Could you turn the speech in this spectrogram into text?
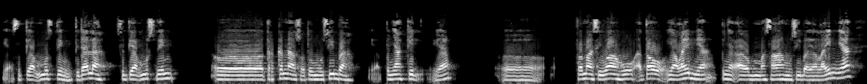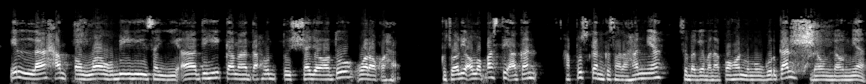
Ya, setiap muslim, tidaklah setiap muslim e, terkena suatu musibah, ya, penyakit, ya, e, famasiwahu atau yang lainnya, penyakit, masalah musibah yang lainnya, illa habtallahu bihi sayyiatihi kama tahuttu syajaratu waraqaha. Kecuali Allah pasti akan hapuskan kesalahannya sebagaimana pohon mengugurkan daun-daunnya.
